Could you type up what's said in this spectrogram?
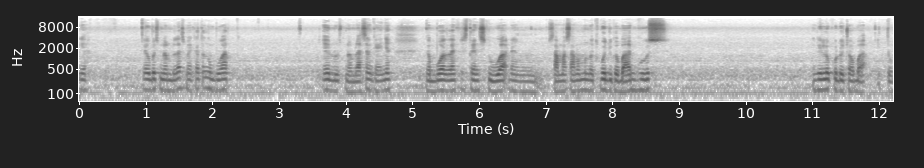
ya 2019 mereka tuh ngebuat ya 2019an kayaknya ngebuat Life is Strange 2 dan sama-sama menurut gue juga bagus. Jadi lu kudu coba itu.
